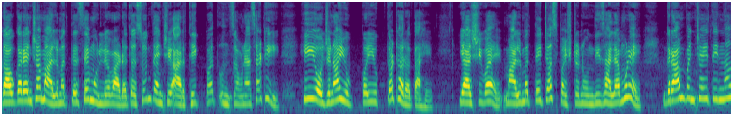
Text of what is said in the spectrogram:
गावकऱ्यांच्या मालमत्तेचे मूल्य वाढत असून त्यांची आर्थिक पत उंचवण्यासाठी ही योजना उपयुक्त ठरत आहे. याशिवाय मालमत्तेच्या स्पष्ट नोंदी झाल्यामुळे ग्रामपंचायतींना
